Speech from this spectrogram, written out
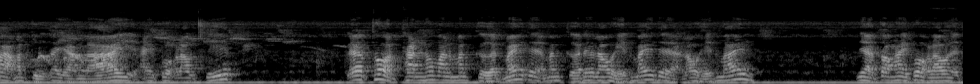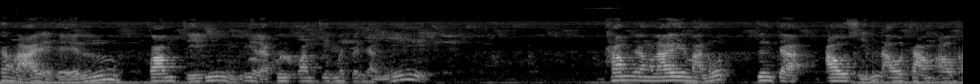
ว่ามันถูกได้อย่างไรไอ้พวกเราคิด แล้วโทษทันของมันมันเกิดไหมแต่มันเกิดให้เราเห็นไหมแต่เราเห็นไหมเนี่ยต้องให้พวกเราเนี่ยทั้งหลายเห็นความจริงนี่แหละคือความจริงมันเป็นอย่างนี้ ทำอย่างไรมนุษย์จึงจะเอาศีลเอาธรรมเอาค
